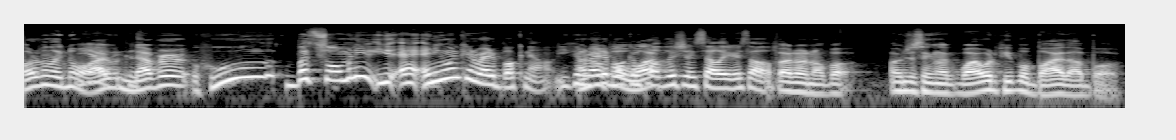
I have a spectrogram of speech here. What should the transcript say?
would have been like, no, Yeah, I would because- never. Who? But so many, you, a- anyone can write a book now. You can know, write a but book and publish and sell it yourself. I don't know, but I'm just saying, like, why would people buy that book?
